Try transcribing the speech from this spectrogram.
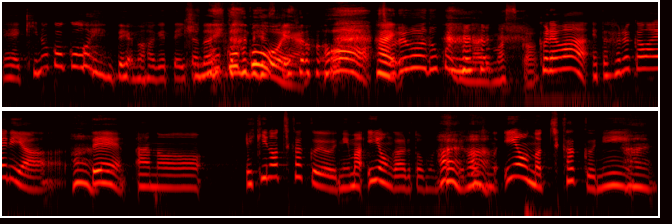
えー、キノコ公園っていうのを挙げていただいたんです公園。けど。はあはい。それはどこになりますか？これは、えっと、古川エリアで、あのー駅の近くに、まあ、イオンがあると思うんですけど、はいはい。そのイオンの近くに、はい。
